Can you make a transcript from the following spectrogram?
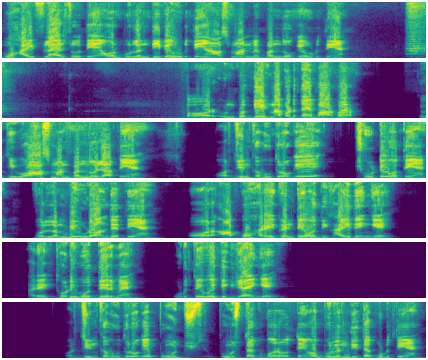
वो हाई फ्लायर्स होते हैं और बुलंदी पे उड़ते हैं, आसमान में बंद होके उड़ते हैं। और उनको देखना पड़ता है बार बार क्योंकि वो आसमान बंद हो जाते हैं। और जिन कबूतरों के छोटे होते हैं, वो लंबी उड़ान देते हैं और आपको हर एक घंटे वो दिखाई देंगे। हर एक थोड़ी बहुत देर में उड़ते हुए दिख जाएँगे। और जिन कबूतरों के पूंछ पूंछ तक ऊपर होते हैं, वो बुलंदी तक उड़ते हैं।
